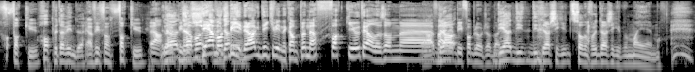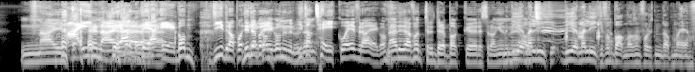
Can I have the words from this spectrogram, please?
fuck you. Hopp ut av vinduet. Ja, fy faen, fuck you. Ja. Dra- dra shit. Det er vårt bidrag til kvinnekampen. Det er fuck you til alle som uh, ja, feirer biff og blowjob-dagen. de, de drar sikkert, sånne folk drar sikkert på Miami. Nei. Nei, det er, det er Egon. De drar på De drar på Egon. Egon 100%. De tar takeaway fra Egon. Nei, de drar på Drøbak-restauranten. Men de gjør, meg like, de gjør meg like forbanna som folk som drar på Miami.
